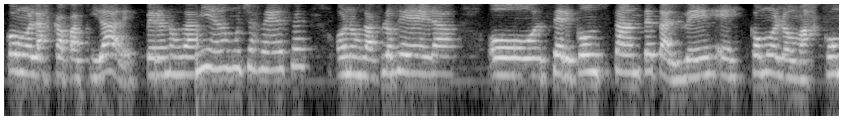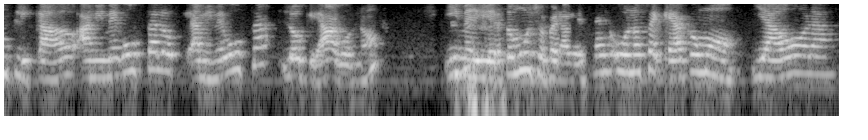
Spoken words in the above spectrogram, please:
como las capacidades, pero nos da miedo muchas veces o nos da flojera o ser constante tal vez es como lo más complicado. A mí me gusta lo, a mí me gusta lo que hago, ¿no? Y me divierto mucho, pero a veces uno se queda como, ¿y ahora?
